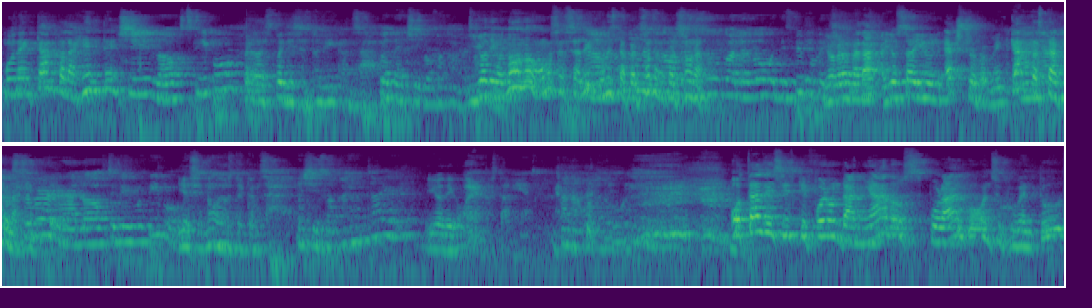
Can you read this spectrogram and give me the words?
muy, le encanta la gente, She loves people, pero después dice, estoy bien cansado. but then she goes, I'm Y yo digo, no, no, vamos a salir con esta persona, esta persona. Yo, me da- yo soy un extrovert, me I encanta am estar con la gente. I love to be with people. Y ella dice, no, yo estoy cansado. And she's like, I am tired. Y yo digo, bueno, está bien. And I'm like, okay. O tal vez es que fueron dañados por algo en su juventud,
